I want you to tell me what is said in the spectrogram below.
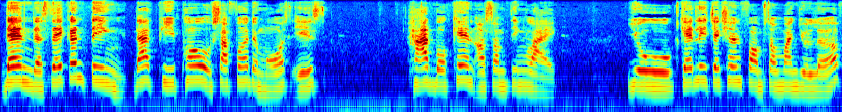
Then the second thing that people suffer the most is heartbroken or something like you get rejection from someone you love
